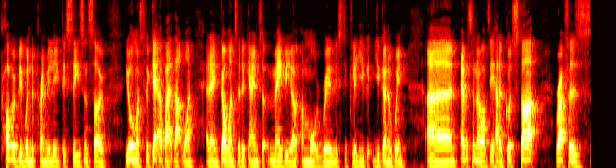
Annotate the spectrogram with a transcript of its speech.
probably win the Premier League this season. So you almost forget about that one and then go on to the games that maybe are, are more realistically you, you're going to win. Um, Everton obviously had a good start. Rafa's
